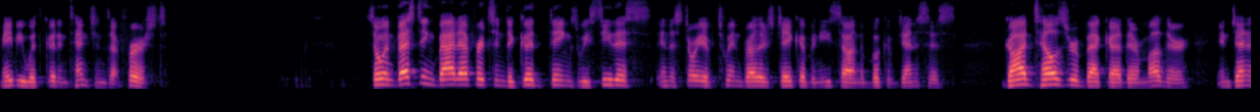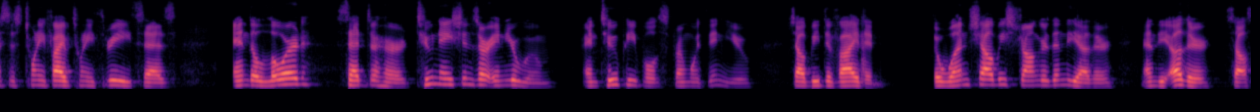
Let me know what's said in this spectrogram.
maybe with good intentions at first. So, investing bad efforts into good things, we see this in the story of twin brothers Jacob and Esau in the book of Genesis. God tells Rebekah, their mother, in Genesis 25 23 says, And the Lord said to her, Two nations are in your womb, and two peoples from within you shall be divided. The one shall be stronger than the other, and the other shall,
